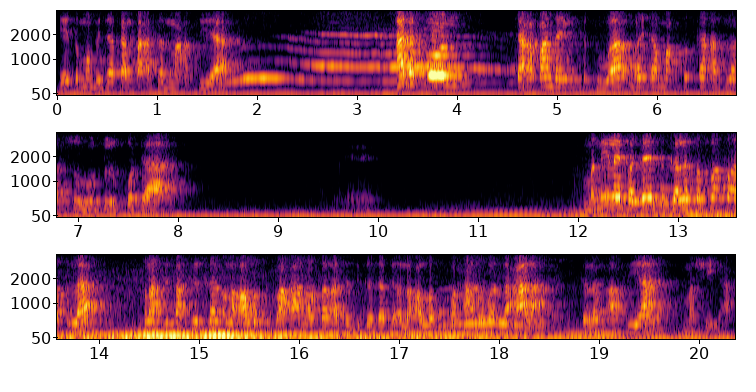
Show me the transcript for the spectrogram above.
yaitu membedakan taat dan maksiat. Adapun cara pandang yang kedua, mereka maksudkan adalah suhudul kodar menilai bahwa segala sesuatu adalah telah ditakdirkan oleh Allah Subhanahu wa taala dan dikehendaki oleh Allah Subhanahu wa taala dalam artian masyiah.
